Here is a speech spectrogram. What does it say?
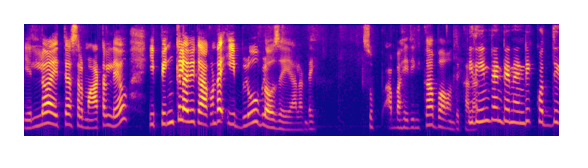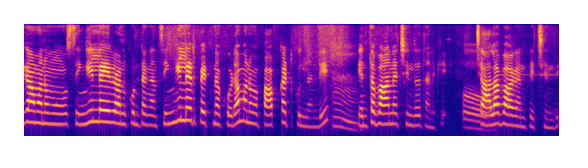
ఎల్లో అయితే అసలు మాటలు లేవు. ఈ పింక్లు అవి కాకుండా ఈ బ్లూ బ్లౌజ్ వేయాలండి. సూప్ అబ్బా ఇది ఇంకా బాగుంది ఇది ఏంటంటేనండి కొద్దిగా మనము సింగిల్ లేయర్ అనుకుంటాం కానీ సింగిల్ లేయర్ పెట్టినా కూడా మనం పాప కట్టుకుందండి. ఎంత బాగా నచ్చిందో తనకి. చాలా బాగా అనిపించింది.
